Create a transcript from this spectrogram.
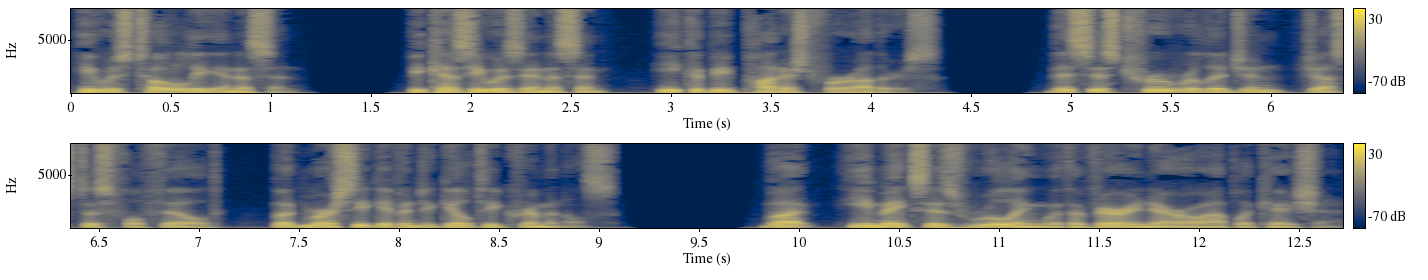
He was totally innocent. Because he was innocent, he could be punished for others. This is true religion, justice fulfilled, but mercy given to guilty criminals. But, he makes his ruling with a very narrow application.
